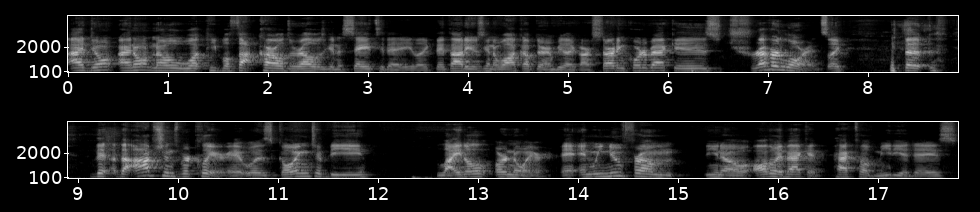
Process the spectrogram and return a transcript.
I don't I don't know what people thought Karl Dorrell was going to say today. Like they thought he was going to walk up there and be like, "Our starting quarterback is Trevor Lawrence." Like the the the options were clear. It was going to be Lytle or Noyer. And we knew from, you know, all the way back at Pac 12 media days,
